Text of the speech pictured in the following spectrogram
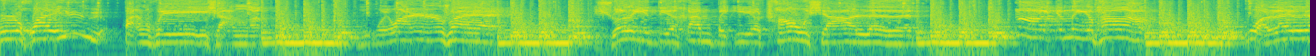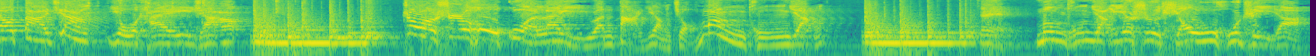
儿怀玉搬回乡啊？穆元帅血泪的汗杯朝下扔，那一内旁过来了大将又开枪。这时候过来一员大将叫孟通江，哎，孟通江也是小五虎之一啊，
